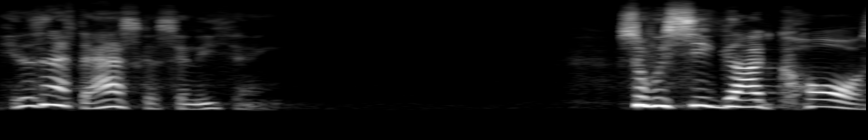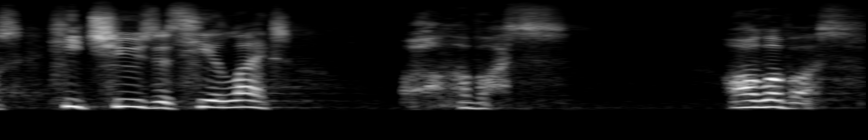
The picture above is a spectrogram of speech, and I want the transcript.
he doesn't have to ask us anything. So we see God calls, He chooses, He elects all of us. All of us.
